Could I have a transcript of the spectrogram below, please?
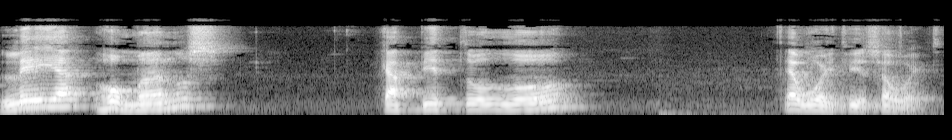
leia Romanos, capítulo. É o 8, isso, é o 8.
